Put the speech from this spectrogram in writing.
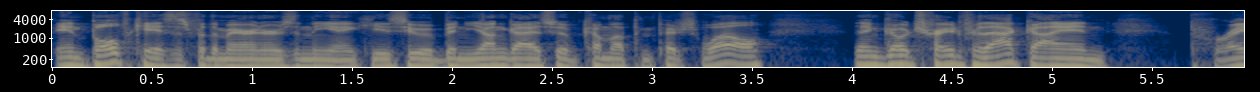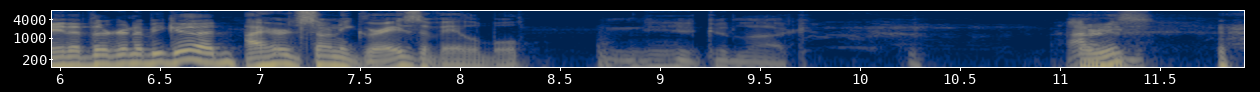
in both cases for the Mariners and the Yankees, who have been young guys who have come up and pitched well, then go trade for that guy and pray that they're going to be good. I heard Sonny Gray's available. Yeah, good luck. I don't, even, Please.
